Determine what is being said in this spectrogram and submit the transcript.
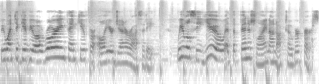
we want to give you a roaring thank you for all your generosity. We will see you at the finish line on October 1st.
